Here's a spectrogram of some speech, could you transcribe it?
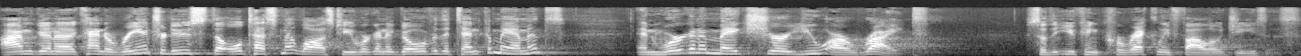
I'm going to kind of reintroduce the Old Testament laws to you. We're going to go over the Ten Commandments and we're going to make sure you are right so that you can correctly follow Jesus.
